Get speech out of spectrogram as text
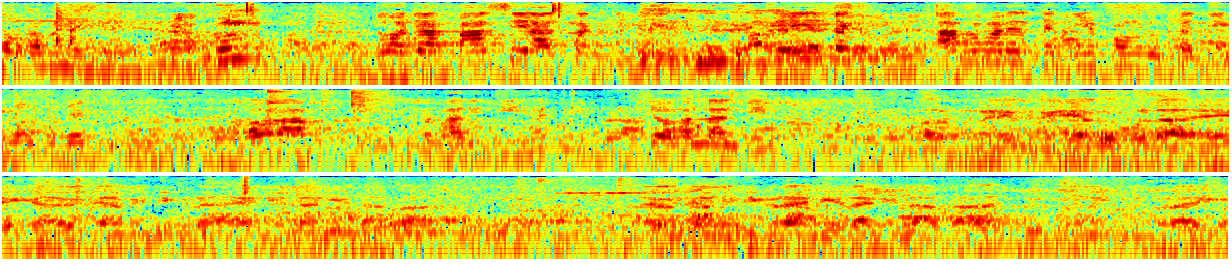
बिल्कुल। 2005 से आज तक। अध्यक्ष आप हमारे अध्यक्ष हैं पवन गुप्ता जी। और आप प्रभारी जी हैं जवाहरलाल जी। और मैंने मीडिया को बोला है कि अयोध्या में दिख रहा है नीला नीला का अयोध्या में दिख रहा है नीला नीला का वीडियो में चुन रहा है कि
